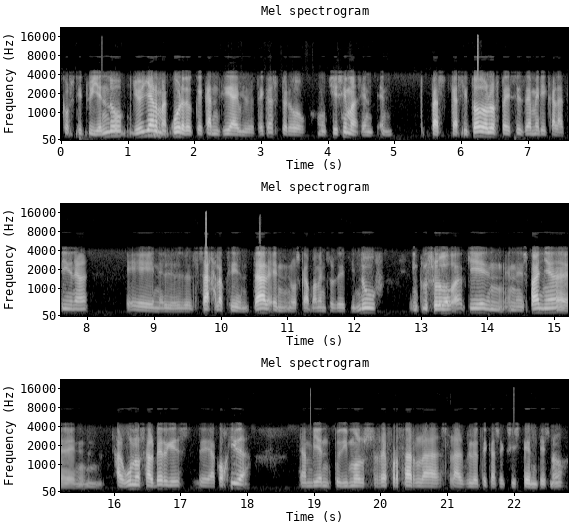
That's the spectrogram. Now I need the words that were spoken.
constituyendo, yo ya no me acuerdo qué cantidad de bibliotecas, pero muchísimas en, en casi todos los países de América Latina, en el Sáhara Occidental, en los campamentos de Tinduf, Incluso aquí en, España, en algunos albergues de acogida, también pudimos reforzar las, las bibliotecas existentes, ¿no?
